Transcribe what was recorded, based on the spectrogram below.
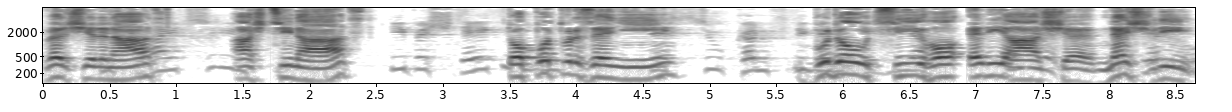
verš 11 až 13, die Bestätigung to potvrzení budoucího Eliáše, nežli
